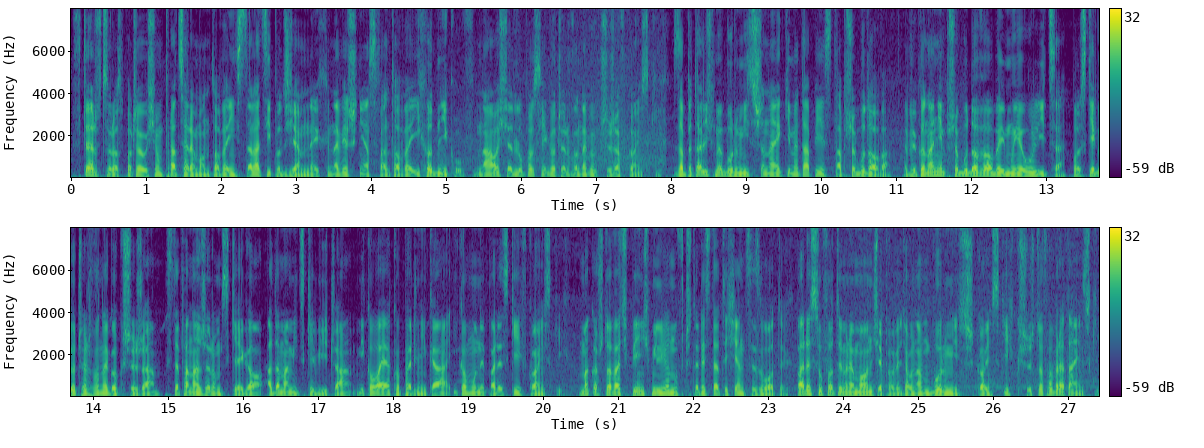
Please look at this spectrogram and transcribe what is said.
W czerwcu rozpoczęły się prace remontowe instalacji podziemnych, nawierzchni asfaltowej i chodników na osiedlu Polskiego Czerwonego Krzyża w Końskich. Zapytaliśmy burmistrza, na jakim etapie jest ta przebudowa. Wykonanie przebudowy obejmuje ulice Polskiego Czerwonego Krzyża, Stefana Żeromskiego, Adama Mickiewicza, Mikołaja Kopernika i Komuny Paryskiej w Końskich. Ma kosztować 5 milionów 400 tysięcy złotych. Parę słów o tym remoncie powiedział nam burmistrz Końskich Krzysztof Obratański.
